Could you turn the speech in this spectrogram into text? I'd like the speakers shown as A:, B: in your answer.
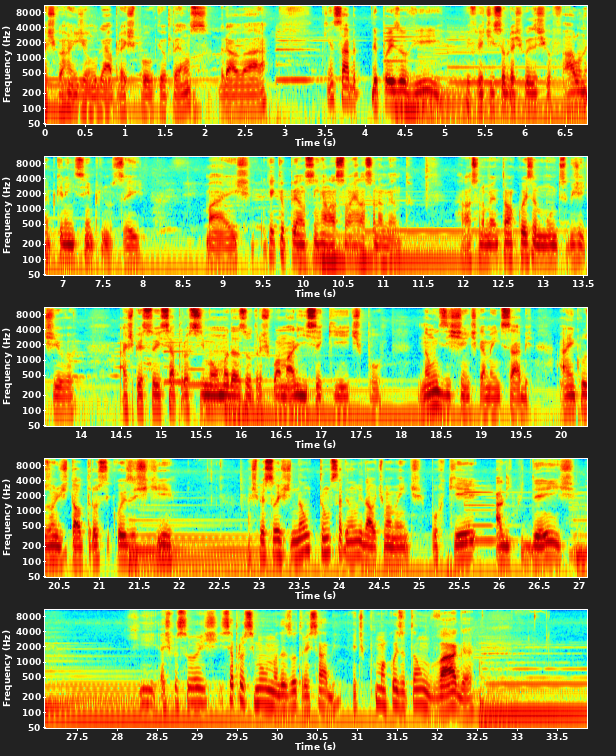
A: acho que eu arranjei um lugar para expor o que eu penso, gravar. Quem sabe depois ouvir, refletir sobre as coisas que eu falo, né? Porque nem sempre não sei. Mas o que, que eu penso em relação a relacionamento? Relacionamento é uma coisa muito subjetiva. As pessoas se aproximam uma das outras com a malícia que, tipo, não existia antigamente, sabe? A inclusão digital trouxe coisas que as pessoas não estão sabendo lidar ultimamente, porque a liquidez que as pessoas se aproximam uma das outras, sabe? É tipo uma coisa tão vaga.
